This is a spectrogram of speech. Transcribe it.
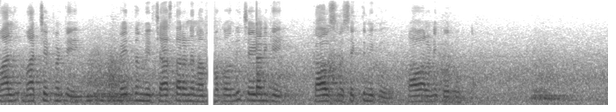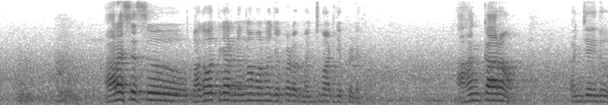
మాల్ మార్చేటువంటి ప్రయత్నం మీరు చేస్తారనే నమ్మకం ఉంది. చేయడానికి కావాల్సిన శక్తి మీకు రావాలని కోరుకుంటున్నాను ఆర్ఎస్ఎస్ భగవత్ గారు నిన్న మొన్న చెప్పాడు ఒక మంచి మాట చెప్పాడు. అహంకారం పనిచేయదు.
